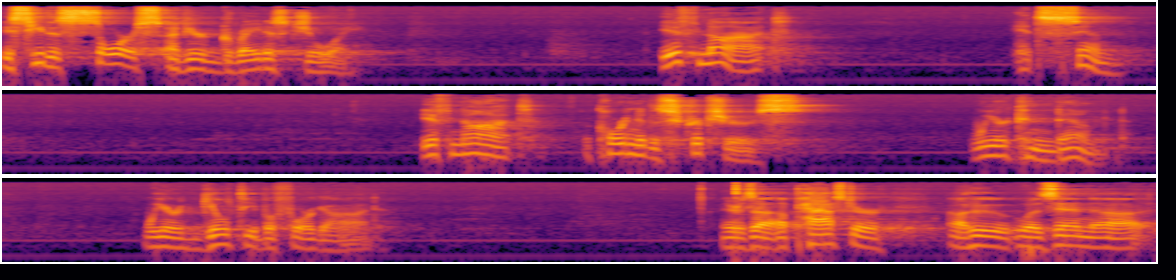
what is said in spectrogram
Is He the source of your greatest joy? If not, it's sin. If not, according to the scriptures, We are condemned. We are guilty before God. There's a, a pastor uh, who was in uh,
